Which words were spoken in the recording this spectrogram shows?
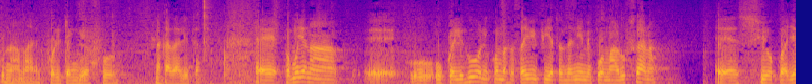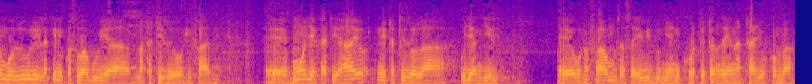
kuna mapori tengefu na kadhalika. E, pamoja na e, ukweli huo ni kwamba sasa hivi pia Tanzania imekuwa maarufu sana e, sio kwa jambo zuri, lakini kwa sababu ya matatizo ya uhifadhi. E, moja kati ya hayo ni tatizo la ujangili. E, unafahamu sasa hivi duniani kote Tanzania inatajwa kwamba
